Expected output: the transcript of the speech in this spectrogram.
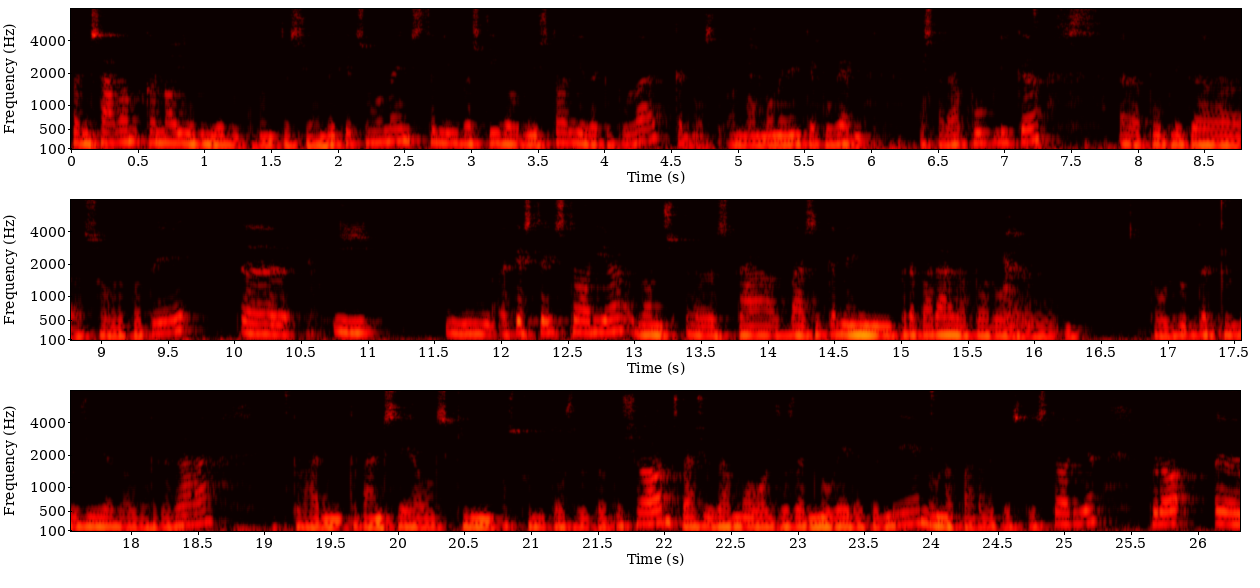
pensàvem que no hi havia documentació. En aquests moments tenim vestida una història de Capolat, que en el, en el moment en què puguem es farà pública, eh, pública sobre paper, eh, i Mm, aquesta història doncs, està bàsicament preparada per el, pel grup d'arqueologia del Berguedà, que van, que van ser els, quin, els promotors de tot això, ens va ajudar molt el Josep Noguera també en una part d'aquesta història, però eh,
